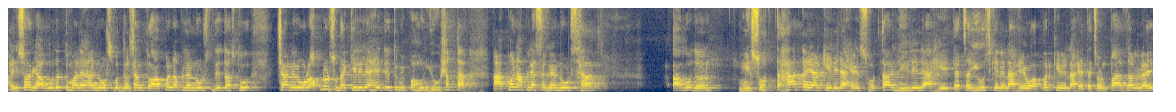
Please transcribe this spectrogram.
आणि सॉरी अगोदर तुम्हाला ह्या नोट्सबद्दल सांगतो. आपण आपल्या नोट्स देत असतो. चॅनलवर अपलोडसुद्धा केलेले आहे ते तुम्ही पाहून घेऊ शकता. आपण आपल्या सगळ्या नोट्स ह्या अगोदर मी स्वतः तयार केलेले आहे स्वतः लिहिलेले आहे त्याचा यूज केलेला आहे वापर केलेला आहे त्याच्यावरून पास झालेला आहे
